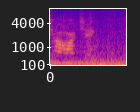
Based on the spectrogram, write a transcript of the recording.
Charging.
